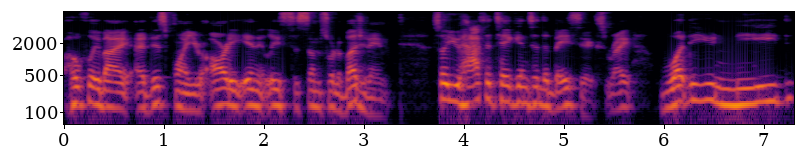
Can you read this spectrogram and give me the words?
hopefully by at this point you're already in at least to some sort of budgeting. So you have to take into the basics, right? what do you need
